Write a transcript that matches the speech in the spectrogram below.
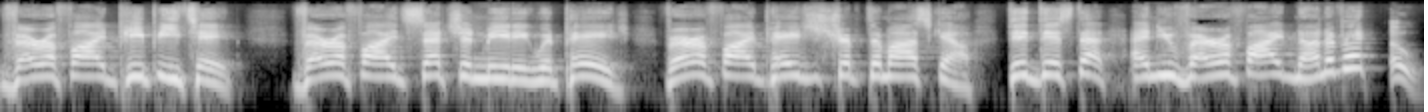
Verified PP tape, verified Sechin meeting with Page, verified Page trip to Moscow, did this, that, and you verified none of it? Oh.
